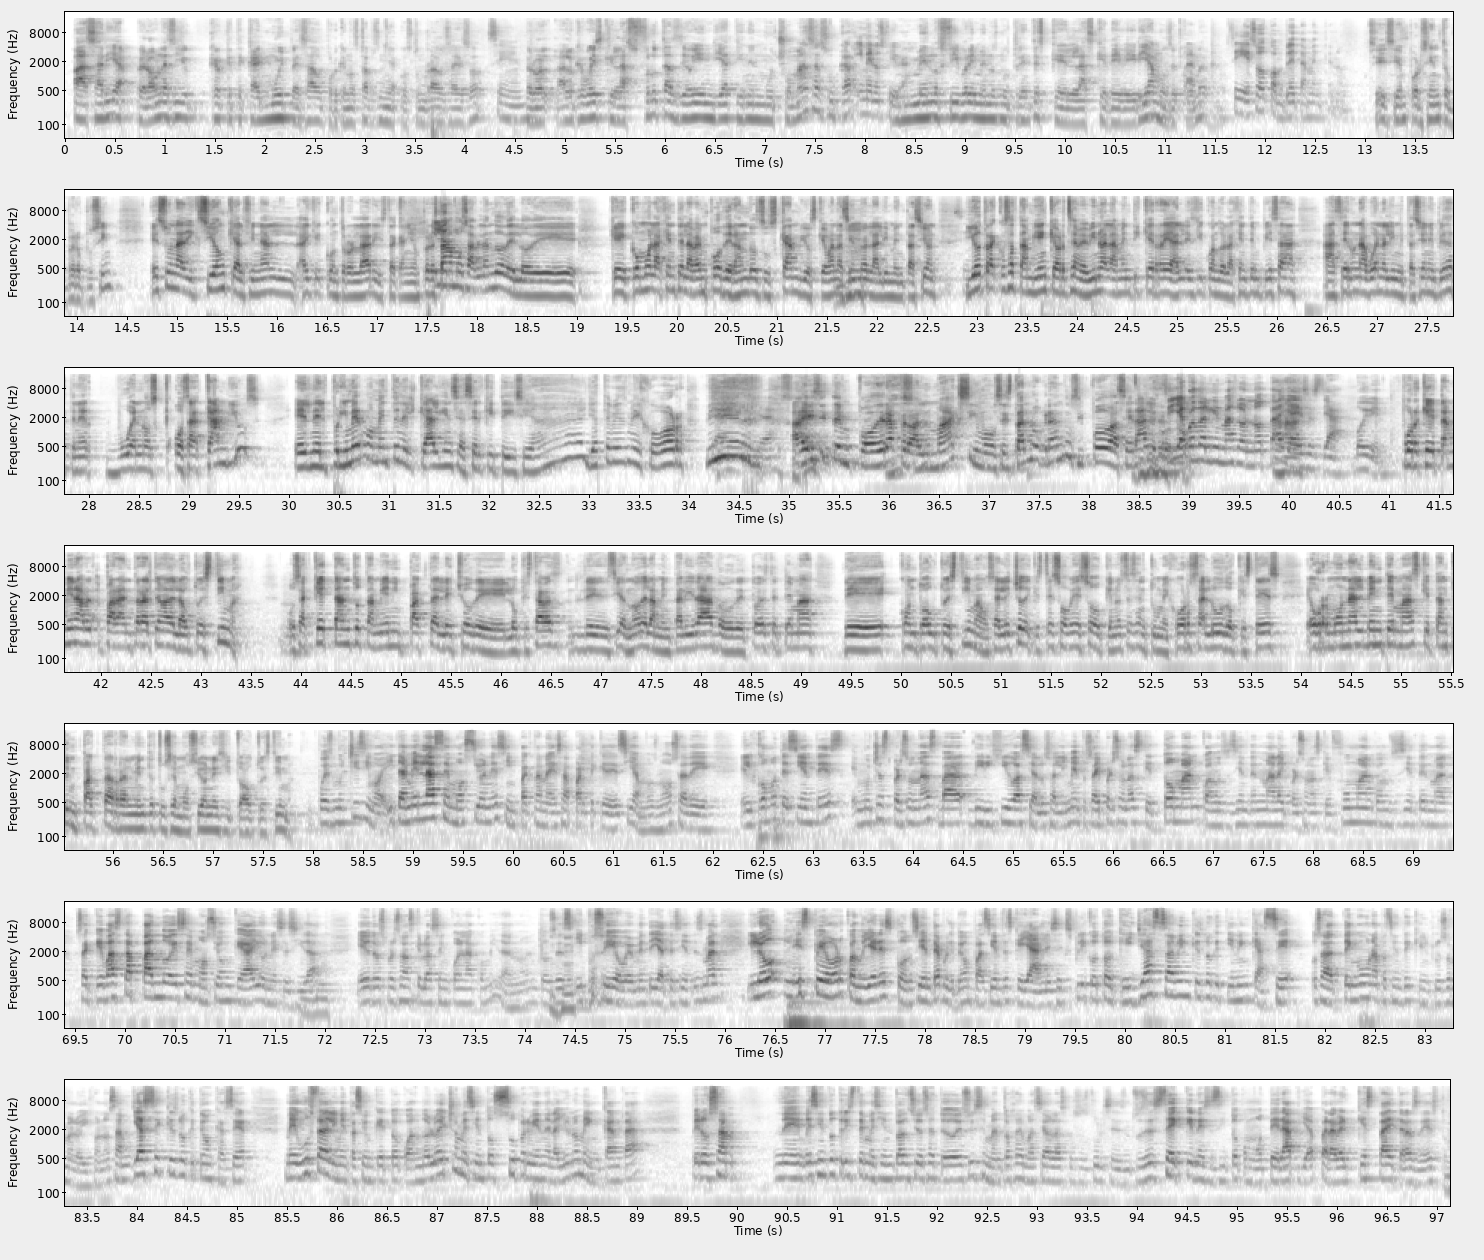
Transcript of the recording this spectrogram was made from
pasaría, pero aún así yo creo que te cae muy pesado porque no estamos ni acostumbrados a eso. Sí. Pero a lo que voy es que las frutas de hoy en día tienen mucho más azúcar Y menos fibra. menos fibra y menos nutrientes que las que deberíamos de Claro. comer. ¿no? Sí, eso completamente, ¿no? Sí, 100%, pero pues sí, es una adicción que al final hay que controlar y está cañón. Pero estábamos hablando de lo de que cómo la gente la va empoderando sus cambios que van haciendo en la alimentación. Y otra cosa también que ahorita se me vino a la mente y que es real es que cuando la gente empieza a hacer una buena alimentación, empieza a tener buenos, o sea, cambios. En el primer momento en el que alguien se acerca y te dice, ah, ya te ves mejor, ver, ya. ahí sí te empodera, pero al máximo, se está logrando, sí puedo hacer algo. Sí, ¿no? ya cuando alguien más lo nota, Ajá. ya dices, ya, voy bien. Porque también para entrar al tema de la autoestima. O sea, ¿qué tanto también impacta el hecho de lo que estabas, le decías, ¿no? De la mentalidad o de todo este tema de con tu autoestima. O sea, el hecho de que estés obeso o que no estés en tu mejor salud o que estés hormonalmente más, ¿qué tanto impacta realmente tus emociones y tu autoestima? Pues muchísimo. Y también las emociones impactan a esa parte que decíamos, ¿no? O sea, de el cómo te sientes, en muchas personas va dirigido hacia los alimentos. Hay personas que toman cuando se sienten mal, hay personas que fuman cuando se sienten mal. O sea, que vas tapando esa emoción que hay o necesidad. Y hay otras personas que lo hacen con la comida. comida, ¿no? Entonces, y pues sí, obviamente ya te sientes mal. Y luego es peor cuando ya eres consciente, porque tengo pacientes que ya les explico todo, que ya saben qué es lo que tienen que hacer. O sea, tengo una paciente que incluso me lo dijo, ¿no? O ya sé qué es lo que tengo que hacer. Me gusta la alimentación keto. Cuando lo he hecho me siento súper bien. El ayuno me encanta. Pero, sea, me, siento triste, me siento ansiosa, todo eso y se me antoja demasiado las cosas dulces. Entonces sé que necesito como terapia para ver qué está detrás de esto.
